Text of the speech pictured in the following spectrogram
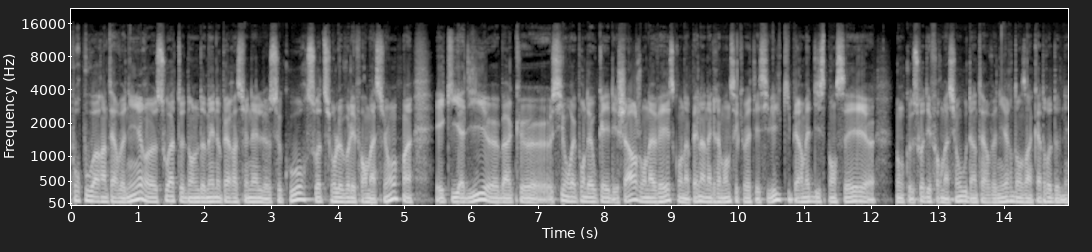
pour pouvoir intervenir, soit dans le domaine opérationnel secours, soit sur le volet formation, et qui a dit bah, que si on répondait au cahier des charges, on avait ce qu'on appelle un agrément de sécurité civile qui permet de dispenser soit des formations ou d'intervenir dans un cadre donné.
